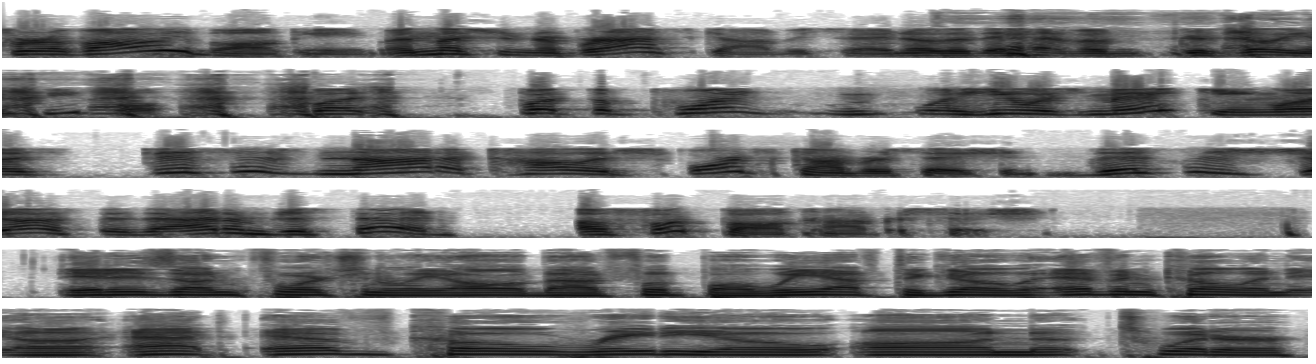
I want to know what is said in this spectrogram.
for a volleyball game? Unless you're Nebraska, obviously. I know that they have a gazillion people, but but the point what he was making was this is not a college sports conversation. This is just, as Adam just said, a football conversation. It is unfortunately all about football. We have to go. Evan Cohen uh, at Evco Radio on Twitter.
